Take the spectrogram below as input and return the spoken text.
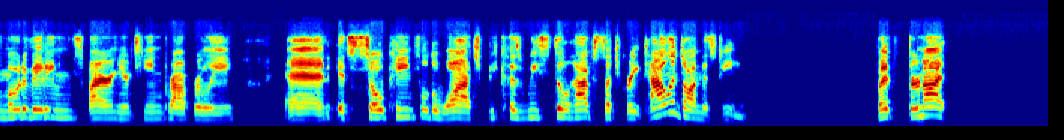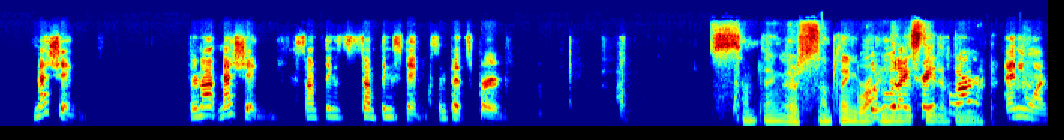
motivating, inspiring your team properly. And it's so painful to watch because we still have such great talent on this team. But they're not meshing. They're not meshing. Something something stinks in Pittsburgh. Something there's something wrong. So who would I trade for? Anyone.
